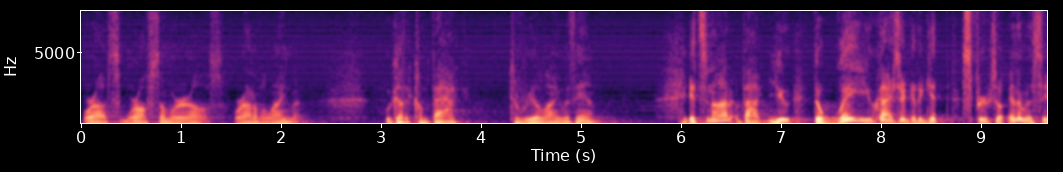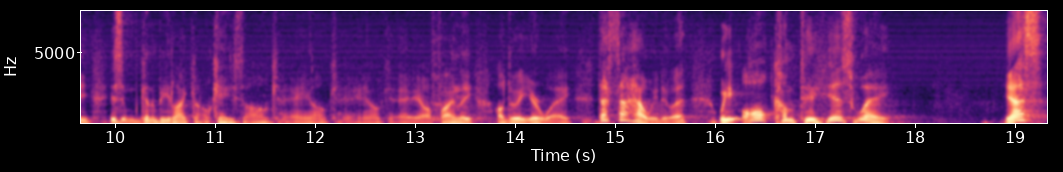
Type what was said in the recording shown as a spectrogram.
We're, out, we're off somewhere else. We're out of alignment. We've got to come back to realign with Him. It's not about you. The way you guys are going to get spiritual intimacy isn't going to be like, okay, so okay, okay, okay, I'll finally, I'll do it your way. That's not how we do it. We all come to His way. Yes?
